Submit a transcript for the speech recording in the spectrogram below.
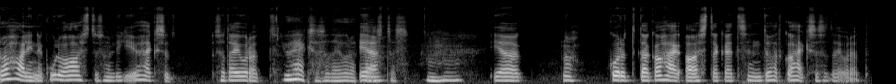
rahaline kulu aastas on ligi üheksasada eurot. üheksasada eurot ja. aastas mm? -hmm. ja korrutada kahe aastaga, et see on tuhat kaheksasada eurot.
